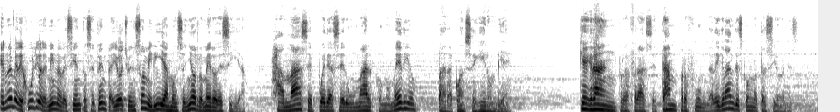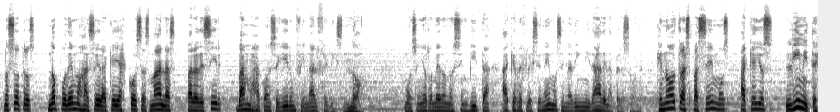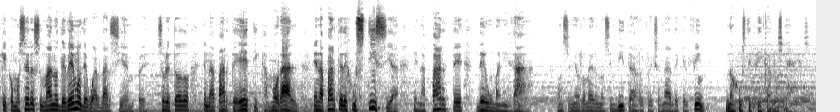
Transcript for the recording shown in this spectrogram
El 9 de julio de 1978, en su homilía, Monseñor Romero decía, jamás se puede hacer un mal como medio para conseguir un bien. Qué gran frase, tan profunda, de grandes connotaciones. Nosotros no podemos hacer aquellas cosas malas para decir vamos a conseguir un final feliz. No. Monseñor Romero nos invita a que reflexionemos en la dignidad de la persona, que no traspasemos aquellos límites que como seres humanos debemos de guardar siempre, sobre todo en la parte ética, moral, en la parte de justicia, en la parte de humanidad. Monseñor Romero nos invita a reflexionar de que el fin no justifica los medios.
